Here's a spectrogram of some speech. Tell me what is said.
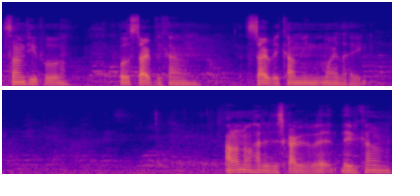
some people will start become start becoming more like I don't know how to describe it, but they become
